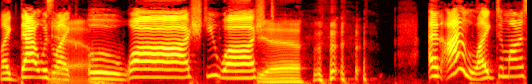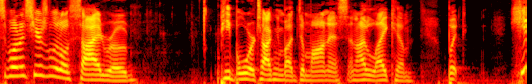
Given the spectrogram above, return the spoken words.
Like that was like, Yeah. oh, washed, you washed. yeah, And I like Demonis Sabonis. Here's a little side road. People were talking about Demonis, and I like him, but he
